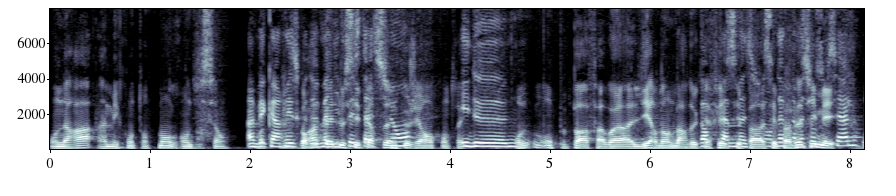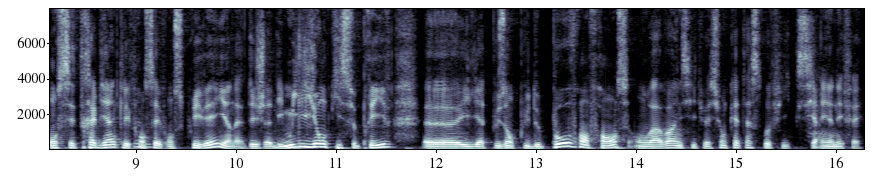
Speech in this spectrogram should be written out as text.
on aura un mécontentement grandissant. Avec un risque de manifestation. de ces personnes que j'ai rencontrées. de... On, ne peut pas, enfin voilà, lire dans le mar de café, c'est pas, pas facile, mais on sait très bien que les Français vont se priver. Il y en a déjà des millions qui se privent. Euh, il y a de plus en plus de pauvres en France. On va avoir une situation catastrophique si rien n'est fait.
